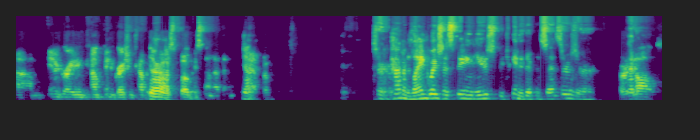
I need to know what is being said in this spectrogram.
um, integrating, com- integration companies There are. just focused on that then. Yeah. Is there a common language that's being used between the different sensors or? Protocols.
